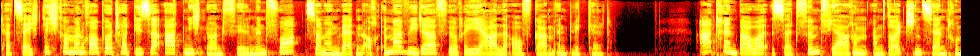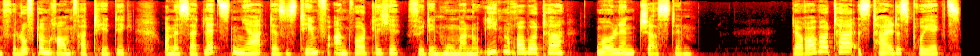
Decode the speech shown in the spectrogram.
Tatsächlich kommen Roboter dieser Art nicht nur in Filmen vor, sondern werden auch immer wieder für reale Aufgaben entwickelt. Adrian Bauer ist seit fünf Jahren am Deutschen Zentrum für Luft- und Raumfahrt tätig und ist seit letztem Jahr der Systemverantwortliche für den humanoiden Roboter Roland Justin. Der Roboter ist Teil des Projekts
